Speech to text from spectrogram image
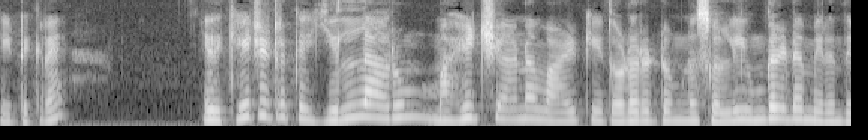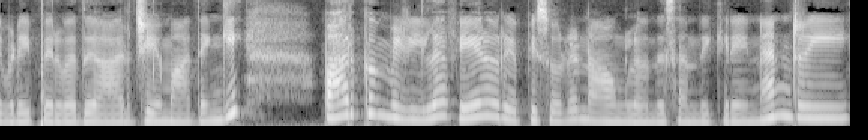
கேட்டுக்கிறேன். இதை கேட்டுட்ருக்க எல்லாரும் மகிழ்ச்சியான வாழ்க்கையை தொடரட்டும்னு சொல்லி உங்களிடமிருந்து விடைபெறுவது ஆர்ஜே மாதங்கி. பார்க்கும் விழியில் வேறொரு எபிசோடை நான் உங்களை வந்து சந்திக்கிறேன். நன்றி.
